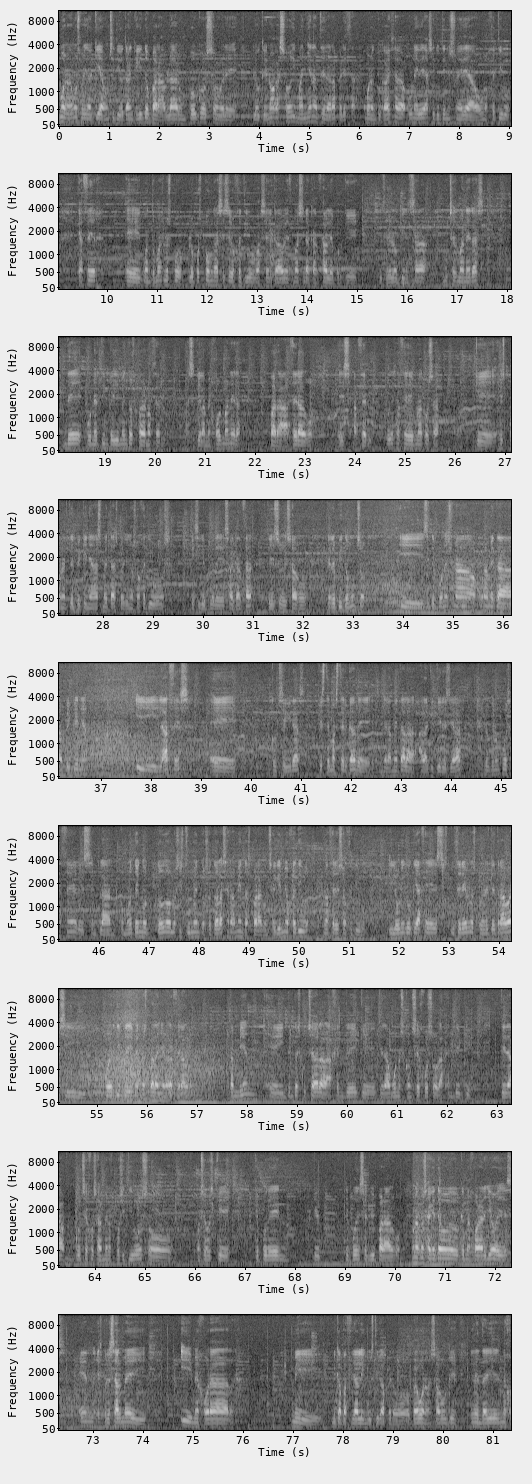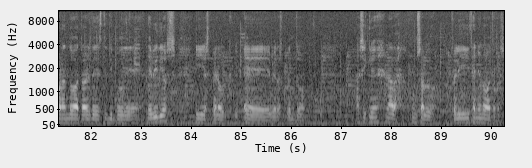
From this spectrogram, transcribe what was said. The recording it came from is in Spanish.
Bueno, hemos venido aquí a un sitio tranquilito para hablar un poco sobre lo que no hagas hoy, mañana te dará pereza. Bueno, en tu cabeza una idea, si tú tienes una idea o un objetivo que hacer, eh, cuanto más lo pospongas, ese objetivo va a ser cada vez más inalcanzable porque tu cerebro piensa muchas maneras de ponerte impedimentos para no hacerlo. Así que la mejor manera para hacer algo es hacerlo. Puedes hacer una cosa que es ponerte pequeñas metas, pequeños objetivos que sí que puedes alcanzar, que eso es algo que repito mucho. Y si te pones una, meta pequeña y la haces, eh, conseguirás que esté más cerca de, la meta a la, a la que quieres llegar. Lo que no puedes hacer es, en plan, como no tengo todos los instrumentos o todas las herramientas para conseguir mi objetivo, no hacer ese objetivo. Y lo único que hace es tu cerebro es ponerte trabas y ponerte impedimentos para llegar a hacer algo. También eh, intenta escuchar a la gente que te da buenos consejos o la gente que te da consejos al menos positivos o consejos que, pueden, que te pueden servir para algo. Una cosa que tengo que mejorar yo es en expresarme y, mejorar mi, capacidad lingüística, pero, pero bueno, es algo que intentaré ir mejorando a través de este tipo de, vídeos y espero eh, veros pronto Así que nada, un saludo. Feliz año nuevo a todos.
